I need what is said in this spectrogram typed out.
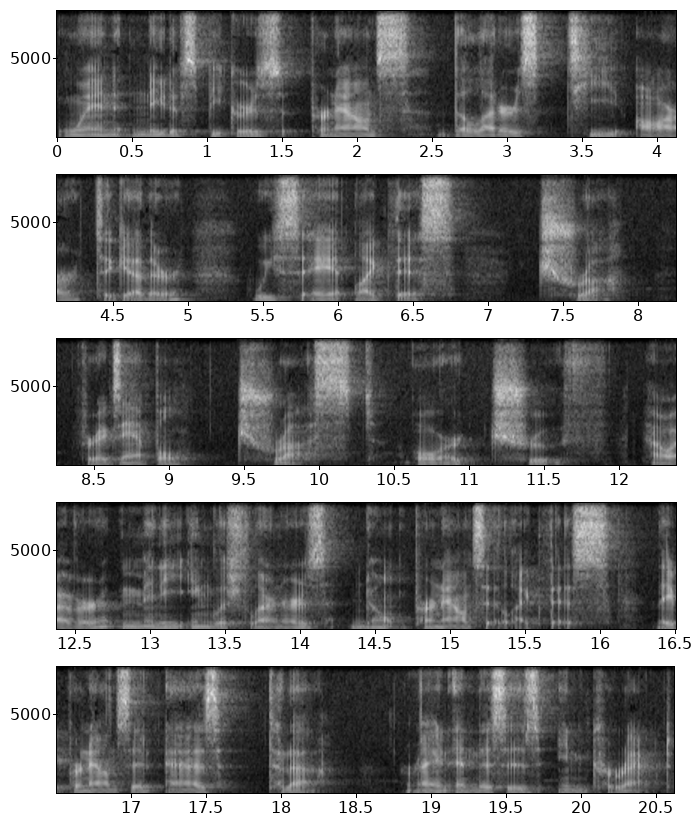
when native speakers pronounce the letters TR together, we say it like this tra. For example, trust or truth. However, many English learners don't pronounce it like this. They pronounce it as tra, right? And this is incorrect.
